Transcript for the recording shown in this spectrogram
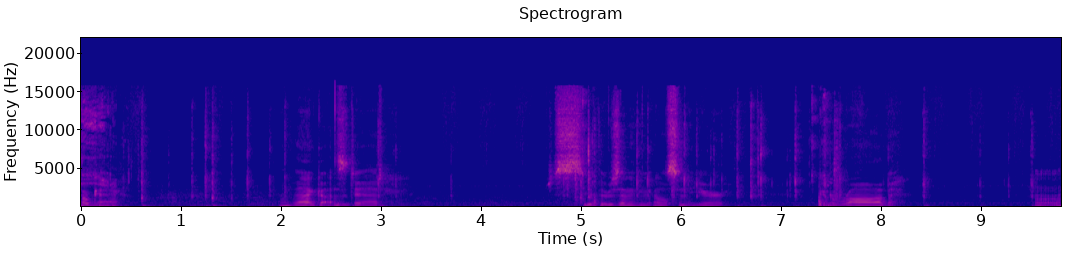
Okay. Well, that guy's dead. See if there's anything else in here. I'm gonna rob. Huh.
